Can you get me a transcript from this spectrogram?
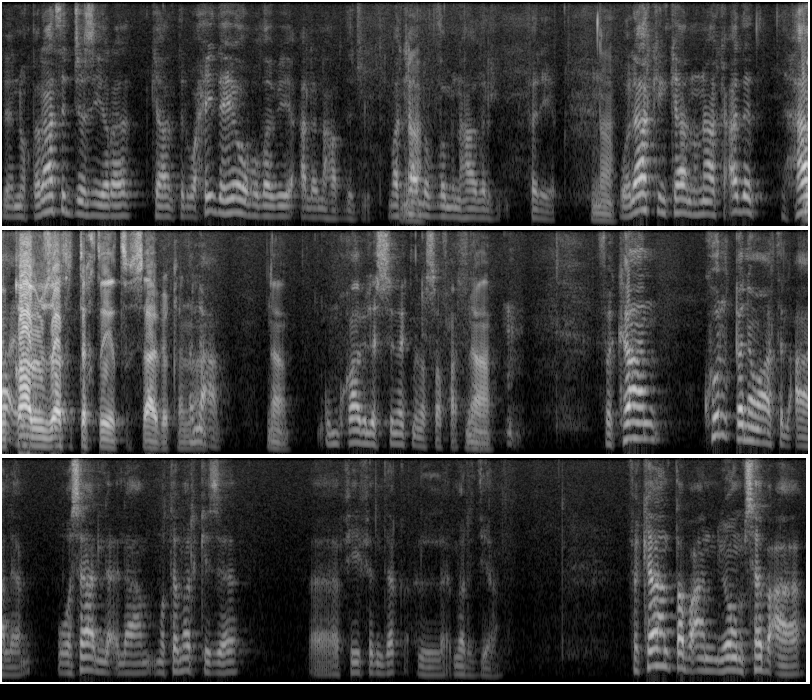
لأنه قناة الجزيرة كانت الوحيدة هي وأبو ظبي على نهر دجلة. ما كانت نعم. ضمن هذا الفريق. نعم. ولكن كان هناك عدد هائل. مقابل وزارة التخطيط سابقا. نعم. نعم. نعم. ومقابل السنك من الصفحة الثانية. نعم. فكان كل قنوات العالم ووسائل الإعلام متمركزة آه، في فندق المرديان. فكان طبعا يوم سبعة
